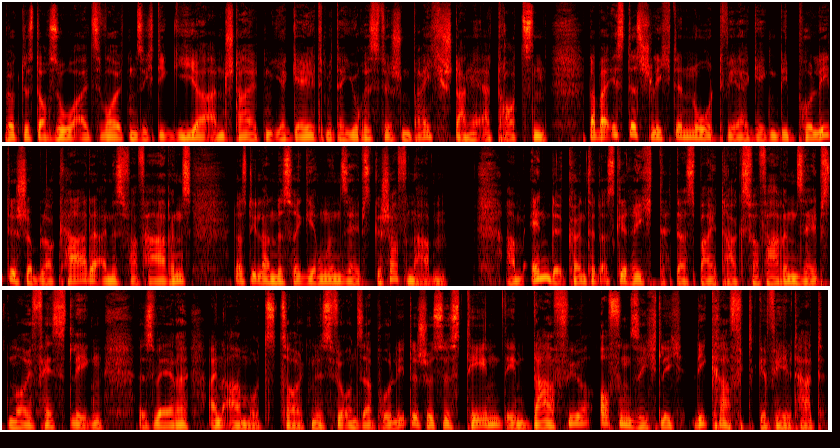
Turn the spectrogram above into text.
wirkt es doch so, als wollten sich die Gieranstalten ihr Geld mit der juristischen Brechstange ertrotzen. Dabei ist es schlichte Notwehr gegen die politische Blockade eines Verfahrens, das die Landesregierungen selbst geschaffen haben. Am Ende könnte das Gericht das Beitragsverfahren selbst neu festlegen. Es wäre ein Armutszeugnis für unser politisches System, dem dafür offensichtlich die Kraft gefehlt hat.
